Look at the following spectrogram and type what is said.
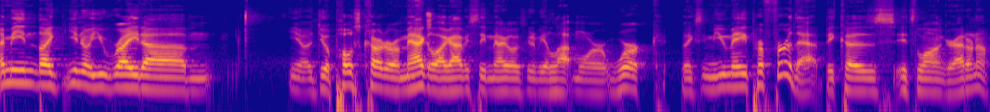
I mean, like you know, you write, um, you know, do a postcard or a magalog. Obviously, magalog is going to be a lot more work. Like you may prefer that because it's longer. I don't know.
